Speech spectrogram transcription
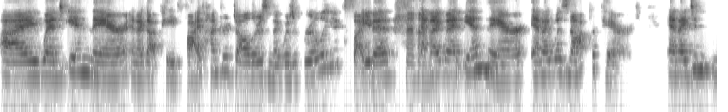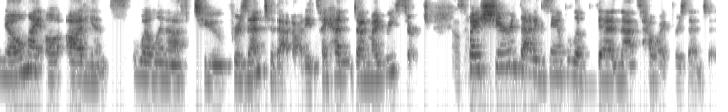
I went in there and I got paid $500 and I was really excited. and I went in there and I was not prepared and I didn't know my audience well enough to present to that audience. I hadn't done my research. Okay. So I shared that example of then that's how I presented.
